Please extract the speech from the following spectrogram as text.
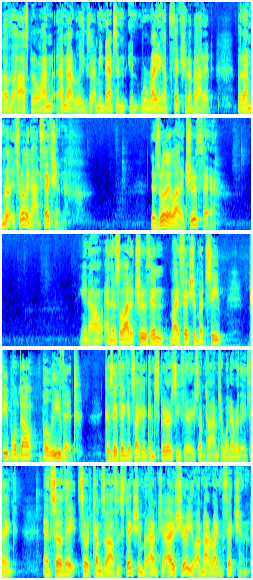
of the hospital. I'm I'm not really. Exa- I mean, that's in, in we're writing up fiction about it, but I'm really it's really not fiction. There's really a lot of truth there. You know, and there's a lot of truth in my fiction, but see people don't believe it because they think it's like a conspiracy theory sometimes or whatever they think. And so they so it comes off as fiction, but I'm, I assure you, I'm not writing fiction.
